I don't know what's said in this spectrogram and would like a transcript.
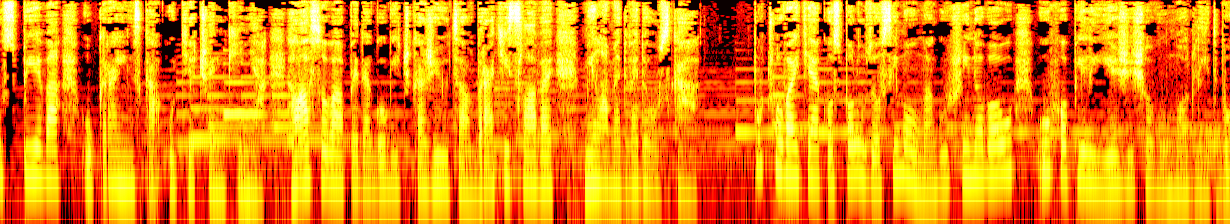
spieva ukrajinská utečenkyňa, hlasová pedagogička žijúca v Bratislave Mila Medvedovská. Počúvajte, ako spolu so Simou Magušinovou uchopili Ježišovú modlitbu.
